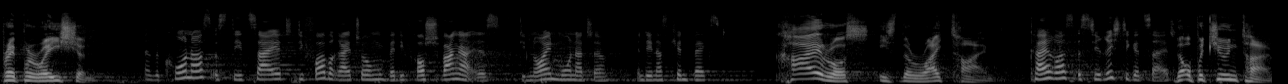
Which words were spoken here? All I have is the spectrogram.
preparation. Also Kronos ist die Zeit, die Vorbereitung, wenn die Frau schwanger ist, die neun Monate, in denen das Kind wächst. Kairos is the right time, Kairos ist die richtige Zeit, the opportune time.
